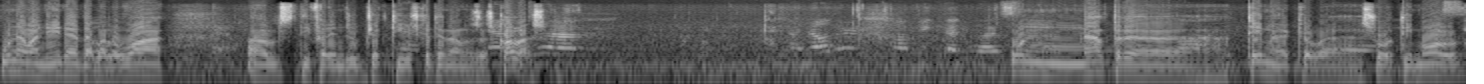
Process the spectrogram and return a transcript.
una manera d'avaluar els diferents objectius que tenen les escoles. Un altre tema que va sortir molt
